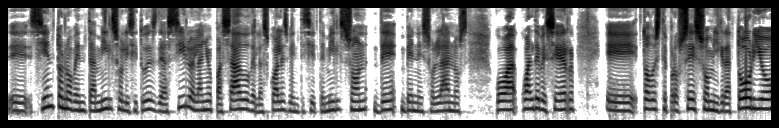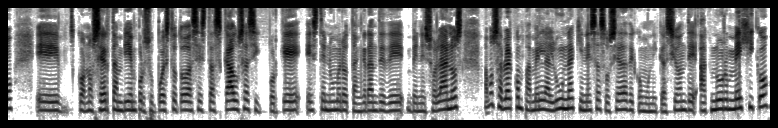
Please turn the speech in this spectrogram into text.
190 eh, mil solicitudes de asilo el año pasado, de las cuales 27 mil son de venezolanos. ¿Cuál, debe ser eh, todo este proceso migratorio? conocer también, por supuesto, todas estas causas y por qué este número tan grande de venezolanos. Vamos a hablar con Pamela Luna, quien es asociada de comunicación de ACNUR México,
